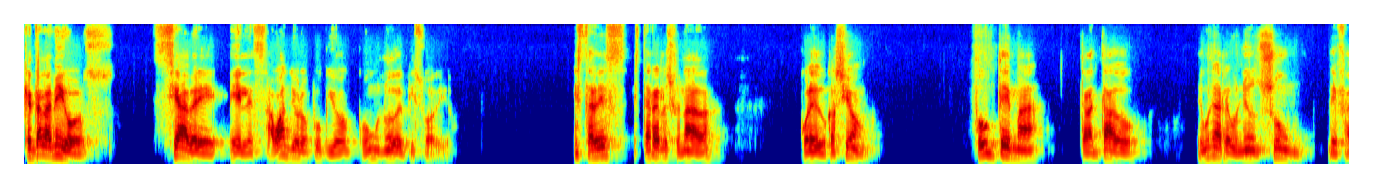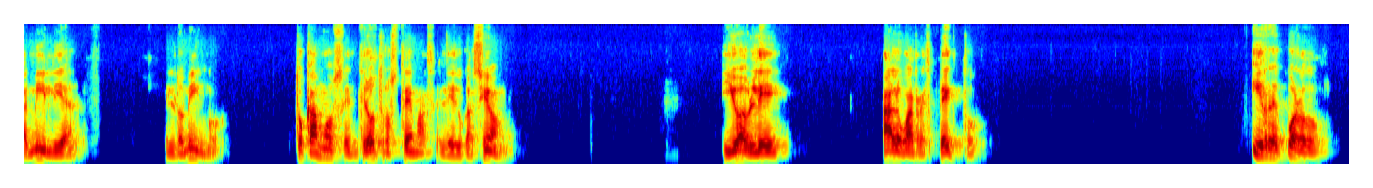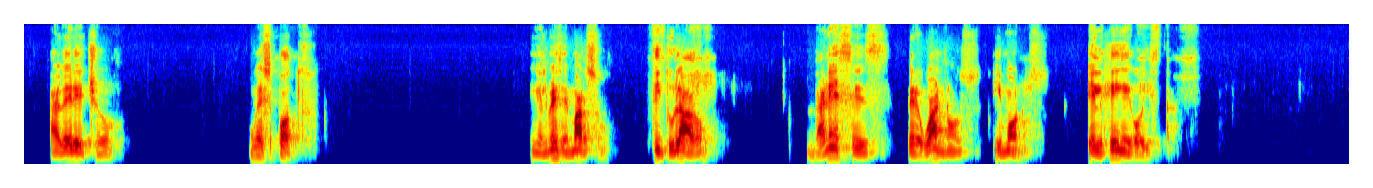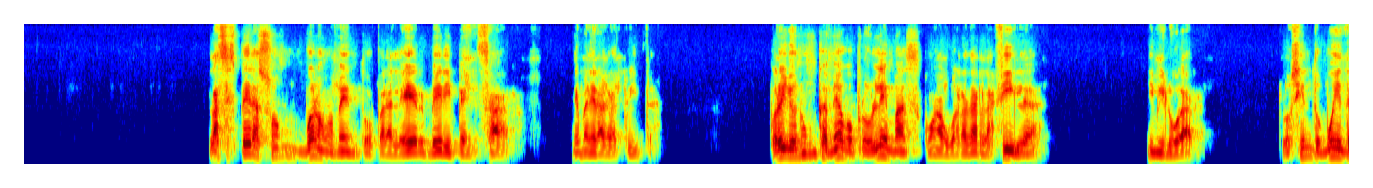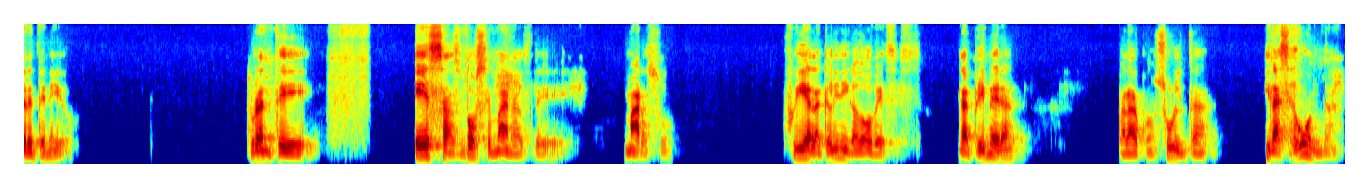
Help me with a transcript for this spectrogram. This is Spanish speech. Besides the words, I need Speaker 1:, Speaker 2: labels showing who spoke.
Speaker 1: ¿Qué tal amigos? Se abre el Zaguán de Oropuquio con un nuevo episodio. Esta vez está relacionada con la educación. Fue un tema tratado en una reunión Zoom de familia el domingo. Tocamos, entre otros temas, el de educación. Y yo hablé algo al respecto. Y recuerdo haber hecho un spot en el mes de marzo, titulado Daneses, peruanos y monos, el gen egoísta. Las esperas son buenos momentos para leer, ver y pensar de manera gratuita. Por ello nunca me hago problemas con aguardar la fila y mi lugar. Lo siento muy entretenido. Durante esas dos semanas de marzo, Fui a la clínica dos veces. La primera para la consulta y la segunda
